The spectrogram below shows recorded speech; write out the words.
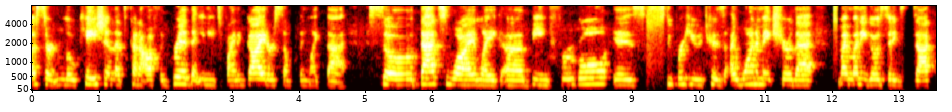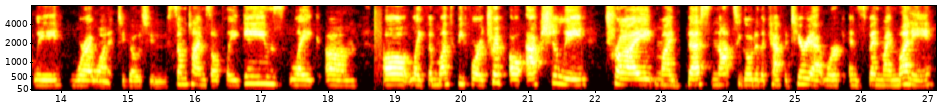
a certain location that's kind of off the grid that you need to find a guide or something like that so that's why like uh, being frugal is super huge because i want to make sure that my money goes to exactly where i want it to go to. Sometimes i'll play games like um i'll like the month before a trip i'll actually try my best not to go to the cafeteria at work and spend my money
